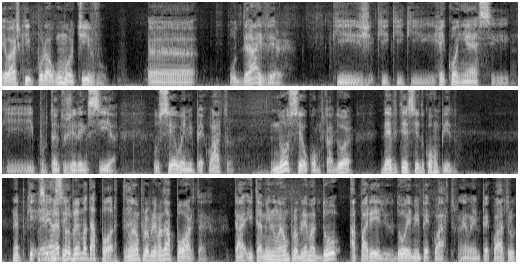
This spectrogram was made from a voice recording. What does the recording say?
Eu acho que por algum motivo uh, o driver que, que, que, que reconhece que, e, portanto, gerencia o seu MP4 no seu computador deve ter sido corrompido. Né? Porque é, não é assim, é problema da porta. Não é um problema da porta. Tá? E também não é um problema do aparelho, do MP4. Né? O MP4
